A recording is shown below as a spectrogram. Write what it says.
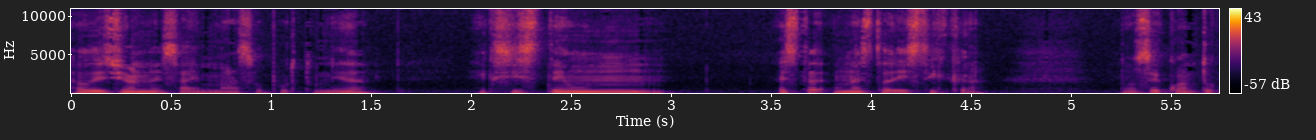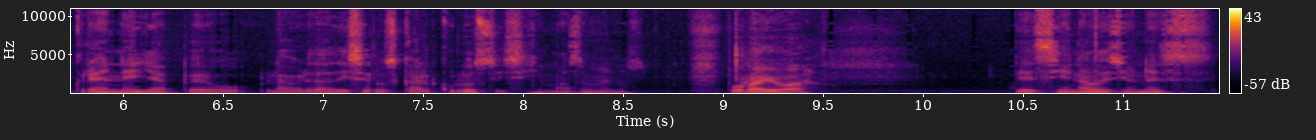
audiciones hay más oportunidad. Existe un, una estadística, no sé cuánto crea en ella, pero la verdad dice los cálculos y sí, más o menos. Por ahí va. De 100 audiciones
